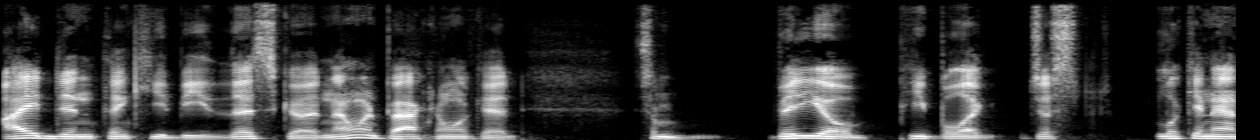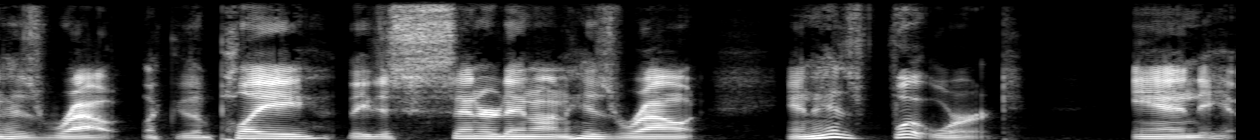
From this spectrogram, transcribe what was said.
I didn't think he'd be this good. And I went back and looked at some video people like just looking at his route, like the play, they just centered in on his route and his footwork and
